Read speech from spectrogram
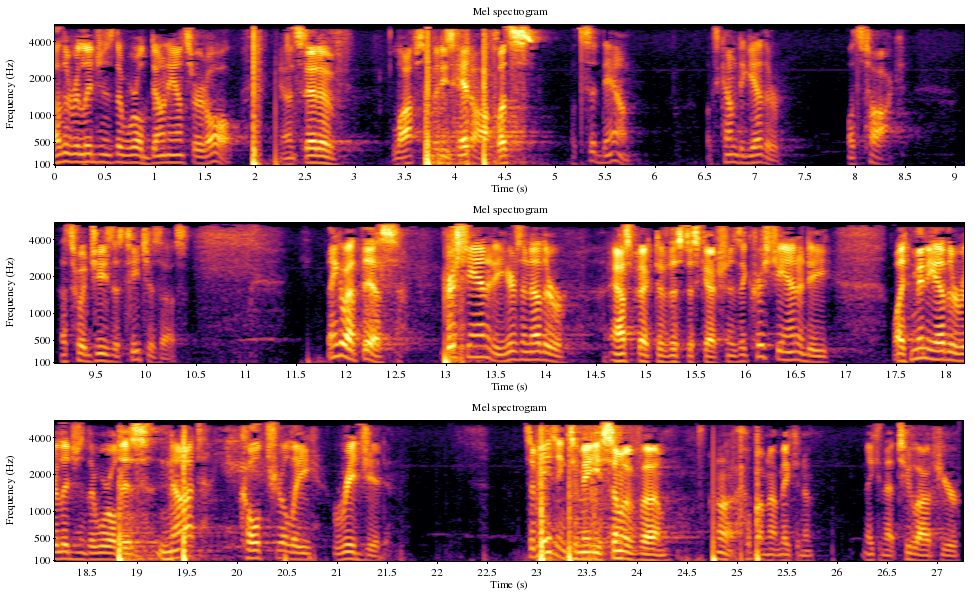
other religions of the world don't answer at all. You know, instead of lop somebody's head off, let's let's sit down. Let's come together. Let's talk. That's what Jesus teaches us. Think about this. Christianity, here's another aspect of this discussion, is that Christianity, like many other religions of the world, is not culturally rigid. It's amazing to me, some of, um, I hope I'm not making, a, making that too loud here.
